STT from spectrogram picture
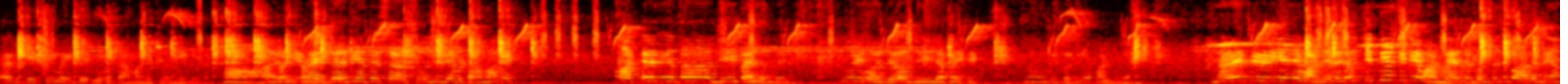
ਐਤਕੀ ਕੀ ਮੈਦੇ ਦੀ ਬਤਾਵਾਂਗੇ ਸੂਜੀ ਦੀ ਹਾਂ ਇਹ ਮੈਦੇ ਦੀਆਂ ਤੇ ਸ- ਸੂਜੀ ਦੀਆਂ ਵਟਾਵਾਂਗੇ। ਆਟੇ ਦੀਆਂ ਤਾਂ ਜੀ ਪੈ ਜਾਂਦੇ ਨੇ। ਉਹ ਹੀ ਹੋਏ ਦਿਓ ਜੀ ਜਾਂ ਪੈ ਕੇ। ਉਹ ਵੀ ਵਧੀਆ ਬਣਦੀਆਂ ਨਾਲੇ ਪੀੜੀਆਂ ਜਿਹੀਆਂ ਬਣ ਜਾਂਦੇ ਨੇ। ਉਹ ਚਿੱਟੀਆਂ ਚਿੱਟੀਆਂ ਬਣ ਜਾਂਦੇ ਜੇ ਦੁੱਧ 'ਚ ਪਾ ਦਿੰਦੇ ਆ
